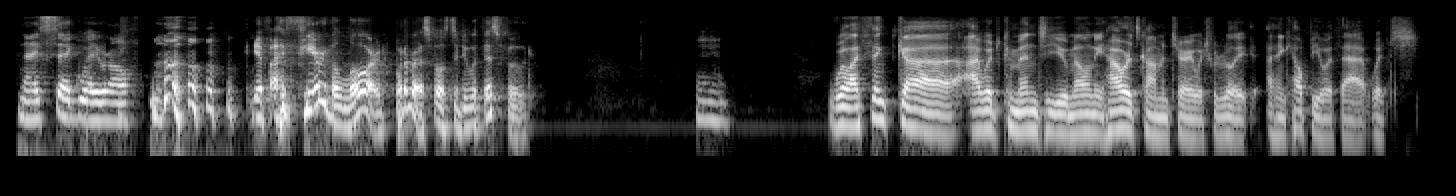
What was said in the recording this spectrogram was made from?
nice segue, Rolf. If I fear the Lord, what am I supposed to do with this food? Mm. Well, I think uh, I would commend to you Melanie Howard's commentary, which would really, I think, help you with that. Which,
